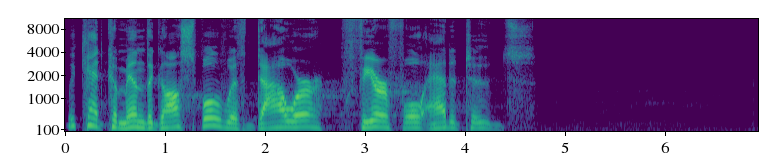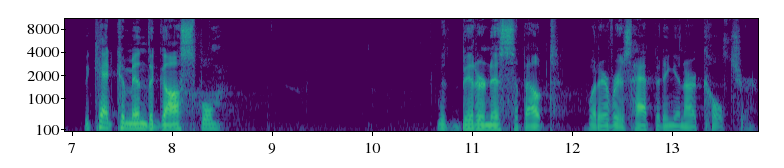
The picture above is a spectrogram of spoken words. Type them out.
We can't commend the gospel with dour, fearful attitudes. We can't commend the gospel with bitterness about whatever is happening in our culture.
